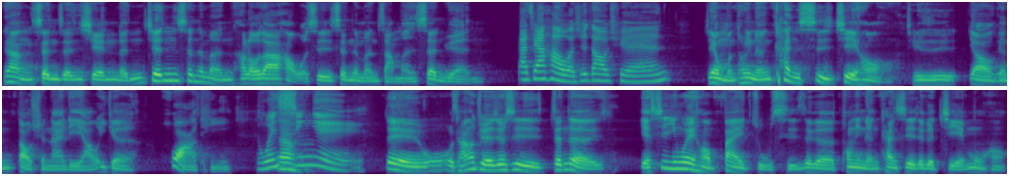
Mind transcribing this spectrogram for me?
让圣真仙，人间圣真门。Hello，大家好，我是圣真门掌门圣元。大家好，我是道玄。今天我们通灵人看世界，哈，其实要跟道玄来聊一个话题，很温馨哎。对我，我常常觉得就是真的，也是因为哈拜主持这个通灵人看世界这个节目哈。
